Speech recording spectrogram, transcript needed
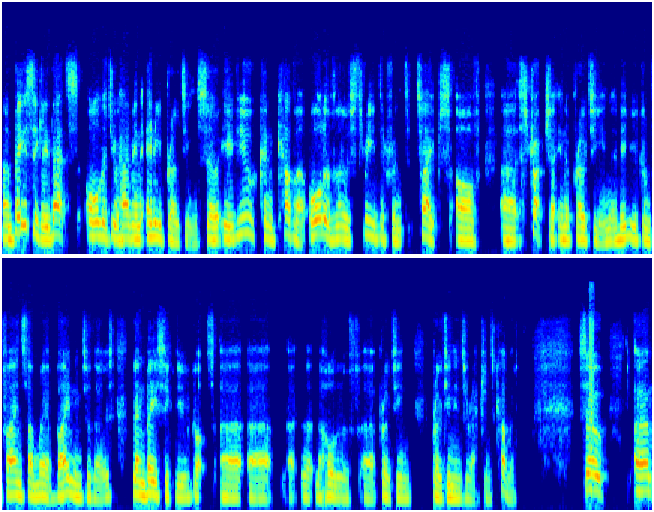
And basically, that's all that you have in any protein. So if you can cover all of those three different types of uh, structure in a protein, and if you can find some way of binding to those, then basically you've got the, the, whole of protein protein interactions covered. So um,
